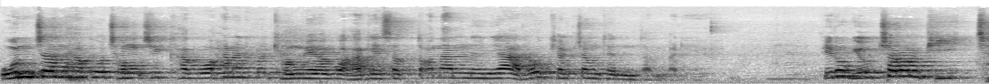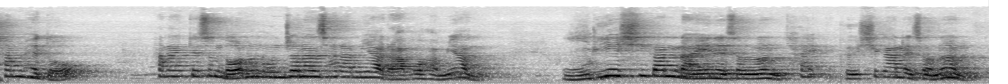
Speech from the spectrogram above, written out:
온전하고 정직하고 하나님을 경외하고 악에서 떠났느냐로 결정된단 말이에요. 비록 욕처럼 비참해도 하나님께서 너는 온전한 사람이야 라고 하면 우리의 시간 라인에서는 그 시간에서는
